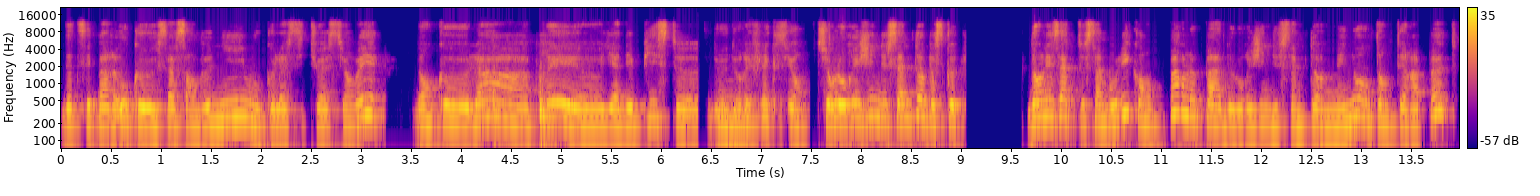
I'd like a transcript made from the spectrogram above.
d'être séparé ou que ça s'envenime ou que la situation, vous voyez. Donc euh, là, après, euh, il y a des pistes de, de mmh. réflexion sur l'origine du symptôme parce que dans les actes symboliques, on parle pas de l'origine du symptôme, mais nous, en tant que thérapeutes,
